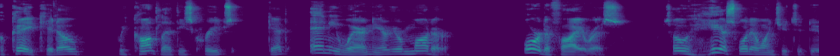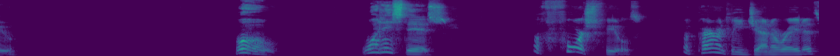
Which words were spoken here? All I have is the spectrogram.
Okay, kiddo, we can't let these creeps get anywhere near your mother. Or the virus. So here's what I want you to do. Whoa! What is this? A force field, apparently generated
